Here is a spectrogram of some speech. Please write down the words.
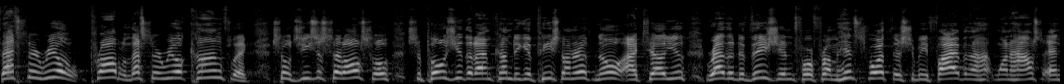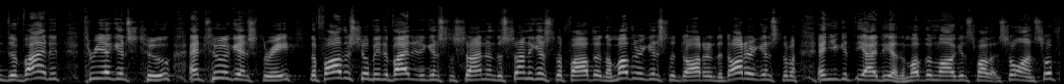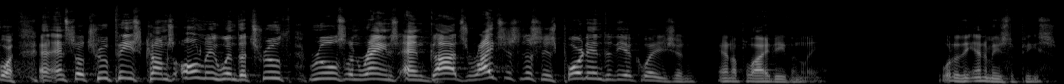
That's their real problem. That's their real conflict. So Jesus said also, Suppose you that I'm come to give peace on earth? No, I tell you, rather division, for from henceforth there shall be five in one house, and divided, three against two, and two against three. The father shall be divided against the son, and the son against the father, and the mother against the daughter, and the daughter against the mother. and you get the idea, the mother-in-law against the father, and so on and so forth. And, and so true peace comes only when the truth rules and reigns, and God's righteousness is poured into the equation and applied evenly. What are the enemies of peace?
